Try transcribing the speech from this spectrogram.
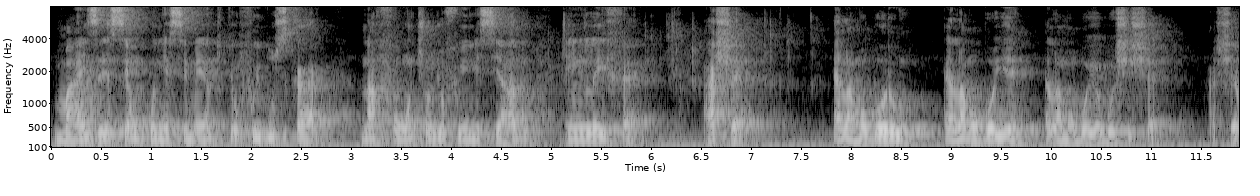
Mas esse é um conhecimento que eu fui buscar na fonte onde eu fui iniciado em lei fé. Axé. Elamoboru, Elamoboye, Elamoboye Oboxixé. Axé.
